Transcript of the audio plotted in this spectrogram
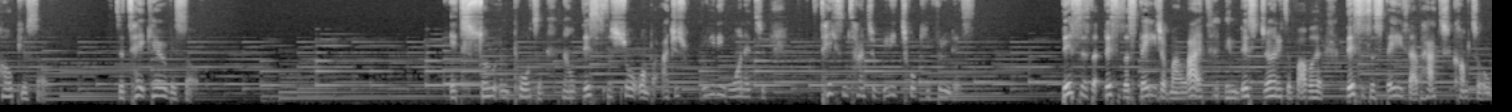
help yourself, to take care of yourself. It's so important. Now, this is a short one, but I just really wanted to take some time to really talk you through this. This is the, this is a stage of my life in this journey to fatherhood. This is a stage that I've had to come to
